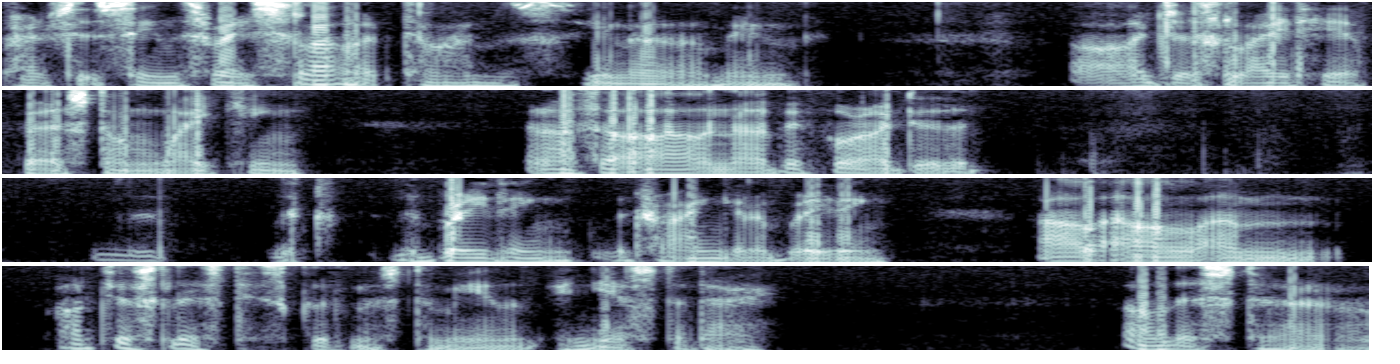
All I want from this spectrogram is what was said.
Perhaps it seems very slow at times, you know, I mean, I just laid here first on waking, and I thought, oh no, before I do the the, the, the breathing, the triangular breathing, I'll I'll um I'll just list His goodness to me in, in yesterday. I'll list uh,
